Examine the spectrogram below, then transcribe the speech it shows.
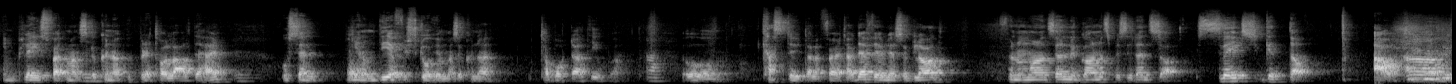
in place för att man ska kunna upprätthålla allt det här och sen genom det förstå hur man ska kunna ta bort alltihopa och kasta ut alla företag. Därför jag blev så glad för någon månad sedan när Ghanas president sa Schweiz, get out. out.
